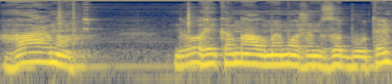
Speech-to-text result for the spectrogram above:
Гарно. Другий канал ми можемо забути.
